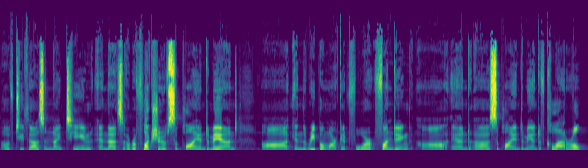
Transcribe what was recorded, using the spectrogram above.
of 2019, and that's a reflection of supply and demand uh, in the repo market for funding uh, and uh, supply and demand of collateral.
